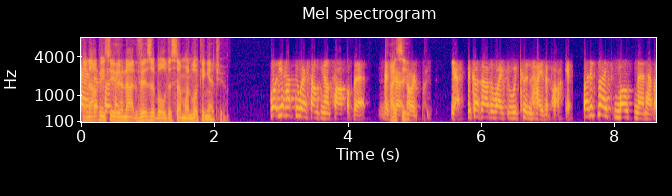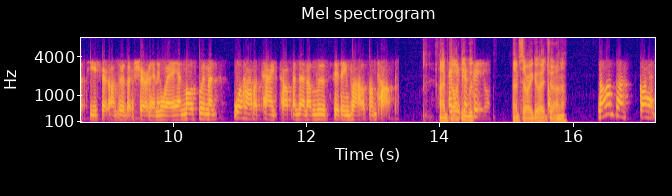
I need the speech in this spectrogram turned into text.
And, they're obviously, they're not visible to someone looking at you. Well, you have to wear something on top of the, the I shirt. see. Or, yes, because otherwise we couldn't hide the pocket. But it's like most men have a T-shirt under their shirt anyway, and most women will have a tank top and then a loose-fitting blouse on top. I'm talking with. fit- I'm sorry. Go ahead, Johanna. No, I'm sorry. Go ahead.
